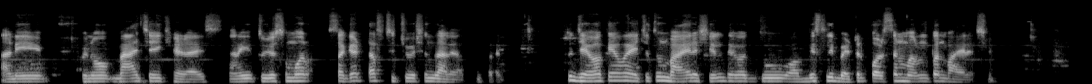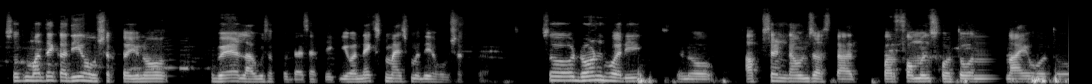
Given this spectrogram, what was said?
आणि यु नो मॅचही खेळायस. आणि तुझ्यासमोर सगळ्यात टफ सिच्युएशन झाले आतापर्यंत. तू जेव्हा केव्हा याच्यातून बाहेर येशील तेव्हा तू ऑब्विसली बेटर पर्सन म्हणून पण बाहेर येशील. सो मग ते कधी होऊ शकतं यु नो वेळ लागू शकतो त्यासाठी किंवा नेक्स्ट मॅच मध्ये होऊ शकतं. So don't worry you know ups and downs असतात. परफॉर्मन्स होतो नाही होतो.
